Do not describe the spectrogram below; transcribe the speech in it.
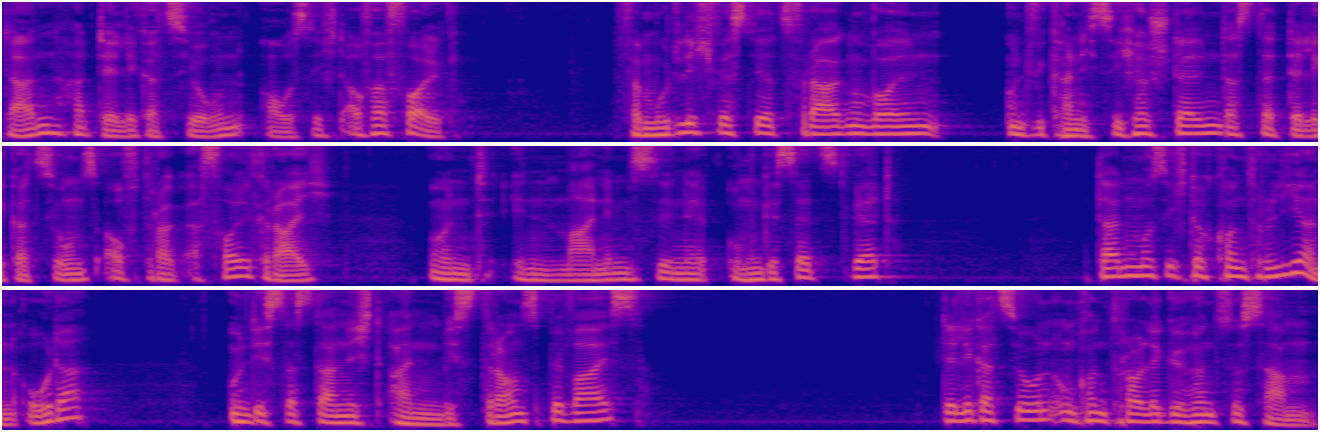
dann hat Delegation Aussicht auf Erfolg. Vermutlich wirst du jetzt fragen wollen, und wie kann ich sicherstellen, dass der Delegationsauftrag erfolgreich und in meinem Sinne umgesetzt wird? Dann muss ich doch kontrollieren, oder? Und ist das dann nicht ein Misstrauensbeweis? Delegation und Kontrolle gehören zusammen.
